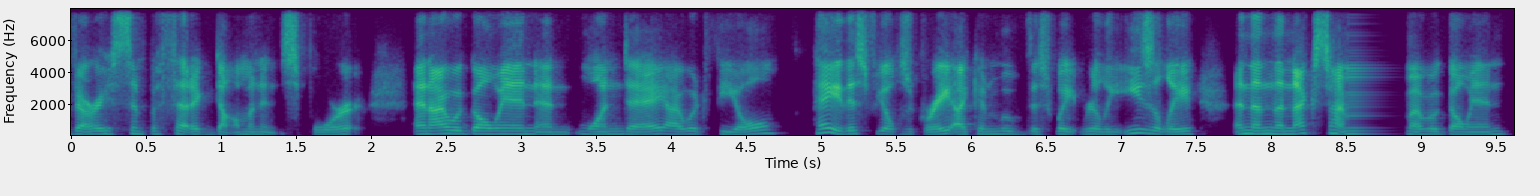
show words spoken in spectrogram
very sympathetic dominant sport. And i would go in and one day i would feel hey this feels great. I can move this weight really easily. And then the next time i would go in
